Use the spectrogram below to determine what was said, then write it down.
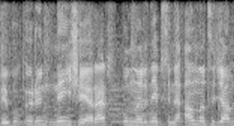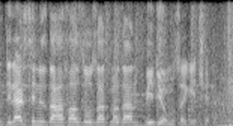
ve bu ürün ne işe yarar bunların hepsini anlatacağım. Dilerseniz daha fazla uzatmadan videomuza geçelim.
